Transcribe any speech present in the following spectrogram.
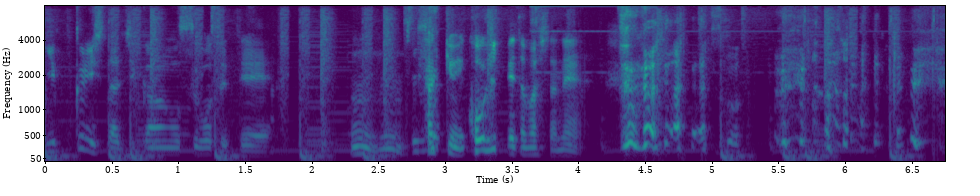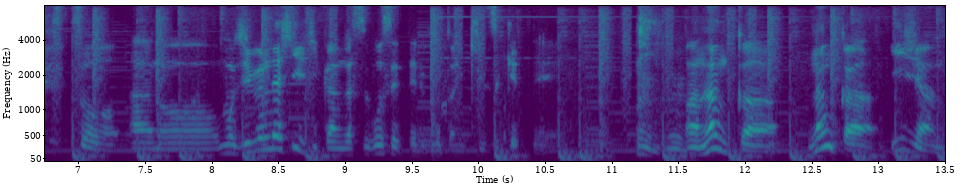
ゆっくりした時間を過ごせてうんうん。さっきコーヒー入れてましたね。そう そうあのーもう自分らしい時間が過ごせてることに気づけてうんうん。あなんかなんかいいじゃん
